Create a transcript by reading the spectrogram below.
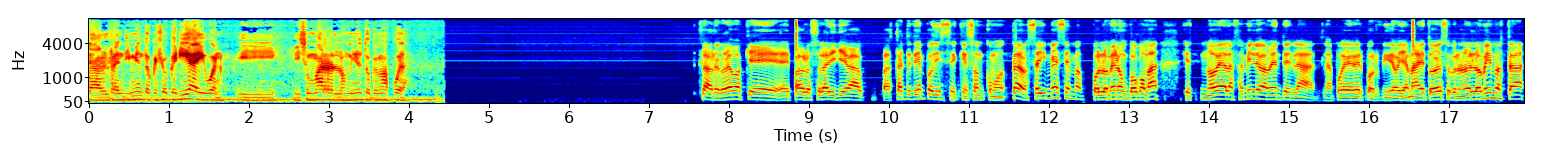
al rendimiento que yo quería y bueno, y sumar los minutos que más pueda. Claro, recordemos que eh, Pablo Solari lleva bastante tiempo, dice que son como, claro, seis meses, por lo menos un poco más, que no ve a la familia, obviamente la, puede ver por videollamada y todo eso, pero no es lo mismo, está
